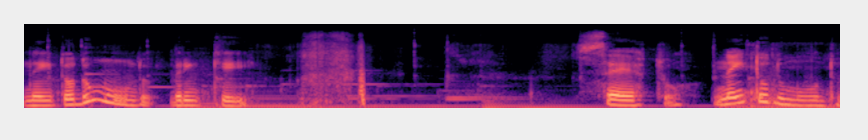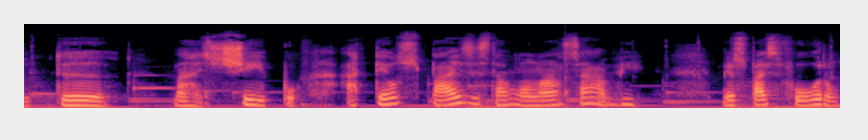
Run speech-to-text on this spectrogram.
Nem todo mundo, brinquei. Certo, nem todo mundo, duh. Mas, tipo, até os pais estavam lá, sabe? Meus pais foram.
